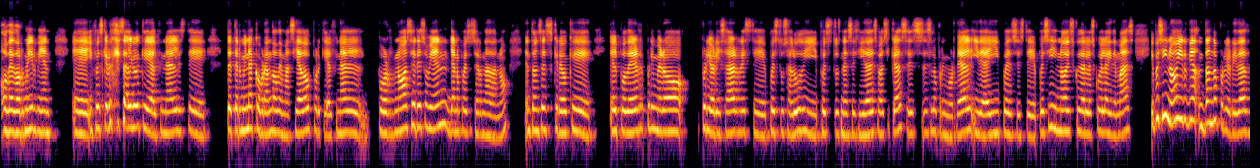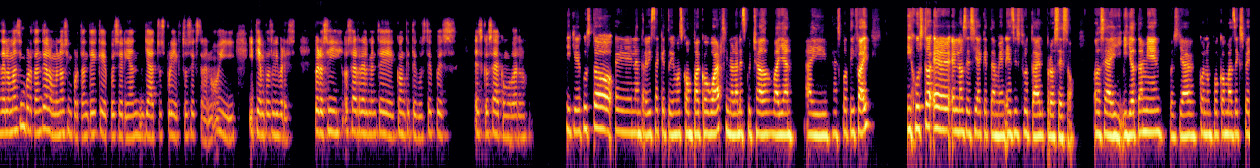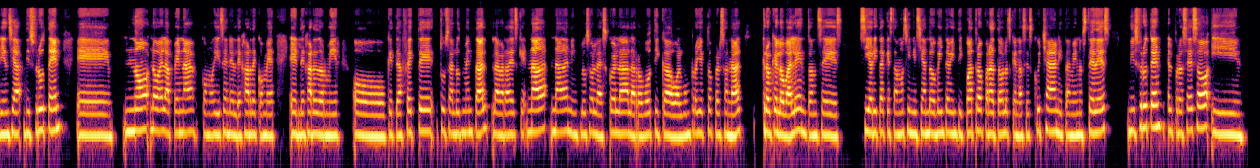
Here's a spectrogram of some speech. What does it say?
o de dormir bien. Eh, y pues creo que es algo que al final este te termina cobrando demasiado porque al final por no hacer eso bien ya no puedes hacer nada, ¿no? Entonces creo que el poder primero priorizar este pues tu salud y pues tus necesidades básicas es, es lo primordial y de ahí pues este pues sí no descuidar la escuela y demás. Y pues sí no ir dando prioridad de lo más importante a lo menos importante que pues serían ya tus proyectos extra no y, y tiempos libres. Pero sí o sea realmente con que te guste pues es cosa de acomodarlo y que justo eh, en la entrevista que tuvimos con Paco War, si no la han escuchado, vayan ahí a Spotify. Y justo él, nos decía que también es disfrutar el proceso. O sea, y, y, yo también, pues ya con un poco más de experiencia, disfruten. Eh, no, no vale la pena, como dicen, el dejar de comer, el dejar de dormir o que te afecte tu salud mental. La verdad es que nada, nada, ni incluso la escuela, la robótica o algún proyecto personal creo que lo vale. Entonces, sí, ahorita que estamos iniciando 2024, para todos los que nos escuchan y también ustedes, disfruten el proceso y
